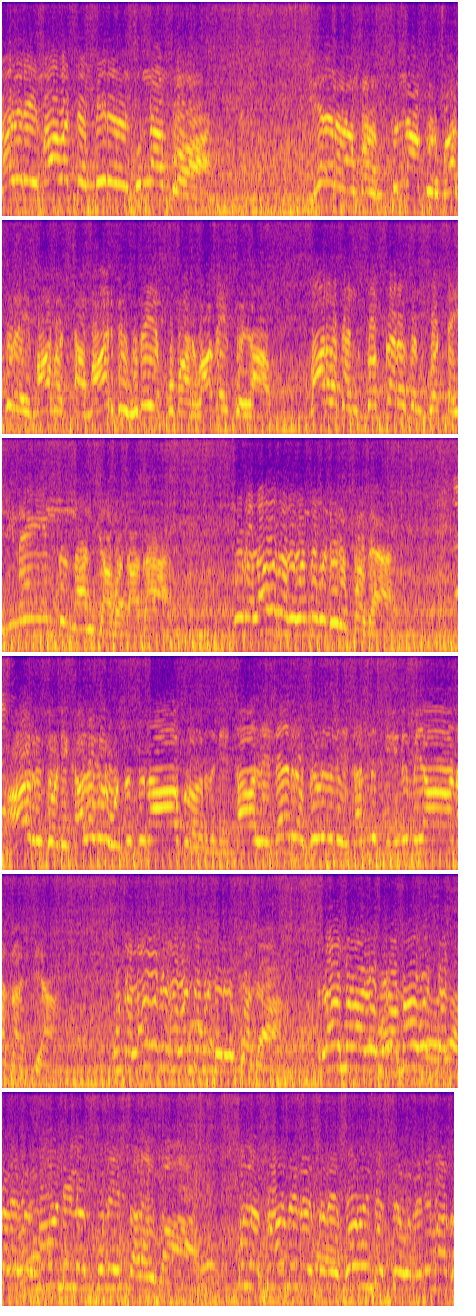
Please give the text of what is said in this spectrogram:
மதுரை மாவட்டம் வீரர் சுண்ணாம்பூர் வீரநாம்பலம் சுண்ணாம்பூர் மதுரை மாவட்டம் ஆர்பி உதயகுமார் வாகைக்குள்ளாம் பாரதன் கொக்கரசன் கோட்டை இணைந்து நான்காவதாக. முதலாவது வந்து கொண்டிருப்பத. ஆறு கோடி கலைகள் ஒன்றுதான் வருதுங்க. வருது காலை நேரம் பொழுதுல கண்ணுக்கு இனிமையான காட்சியா முதலாவது வந்து கொண்டிருப்பதா. ராமநாதபுரம் மாவட்ட தலைவர் மாநில துணை தலைவர். உள்ள சாமிநாதனை கோவிந்தத்தேவர் நினைவாக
